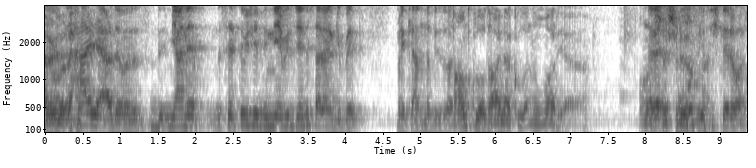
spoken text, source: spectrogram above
Öyle her yerde varız. Yani sesli bir şey dinleyebileceğiniz herhangi bir mekanda biz varız. SoundCloud hala kullanan var ya. Ona evet, şaşırıyorum. onun fetişleri var.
